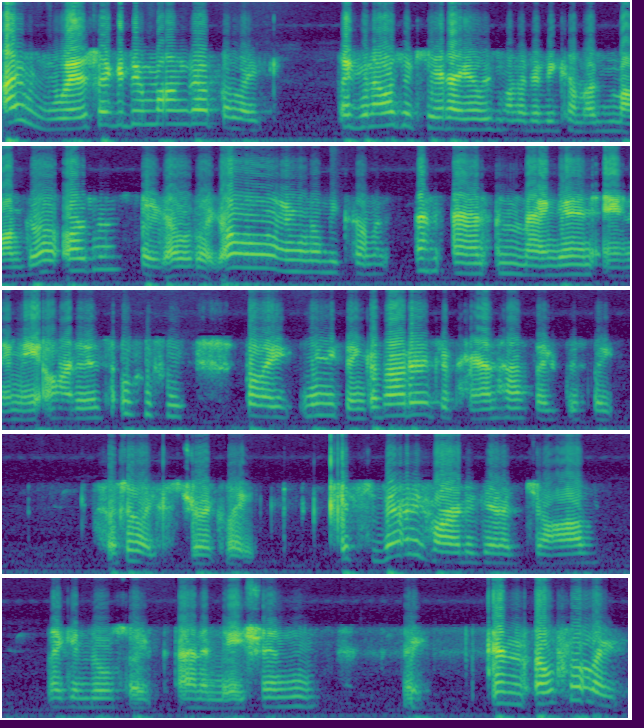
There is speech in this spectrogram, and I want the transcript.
I wish I could do manga, but like, like when I was a kid, I always wanted to become a manga artist. Like I was like, oh, I want to become an, an, an manga and anime artist. but like when you think about it, Japan has like this like such a like strict like it's very hard to get a job like in those like animation like and also like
